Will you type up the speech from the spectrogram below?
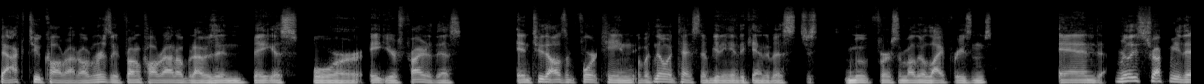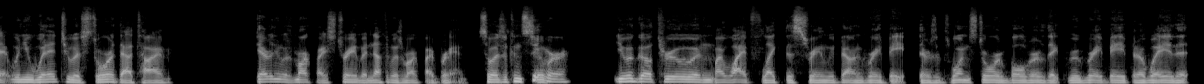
back to Colorado. I'm originally from Colorado, but I was in Vegas for eight years prior to this. In 2014, with no intention of getting into cannabis, just moved for some other life reasons. And really struck me that when you went into a store at that time, everything was marked by strain, but nothing was marked by brand. So as a consumer, you would go through and my wife liked this strain we found Grape Ape. There's one store in Boulder that grew Grape Ape in a way that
